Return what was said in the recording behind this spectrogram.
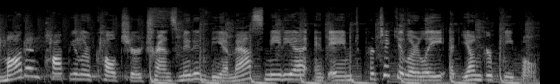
modern popular culture transmitted via mass media and aimed particularly at younger people.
